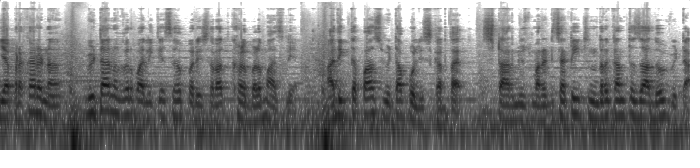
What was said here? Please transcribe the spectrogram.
या प्रकारानं विटा नगरपालिकेसह परिसरात खळबळ माजली अधिक तपास विटा पोलीस करतायत. स्टार न्यूज मराठीसाठी चंद्रकांत जाधव विटा.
